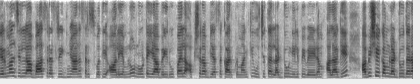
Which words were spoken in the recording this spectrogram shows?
నిర్మల్ జిల్లా బాసర శ్రీ జ్ఞాన సరస్వతి ఆలయంలో నూట యాభై రూపాయల అక్షరాభ్యాస కార్యక్రమానికి ఉచిత లడ్డూ నిలిపివేయడం అలాగే అభిషేకం లడ్డూ ధర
